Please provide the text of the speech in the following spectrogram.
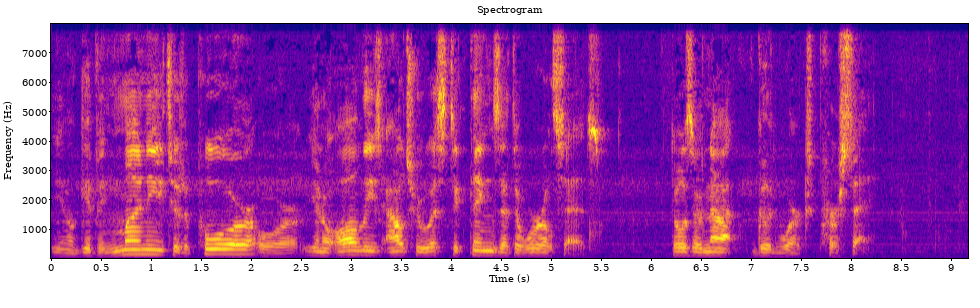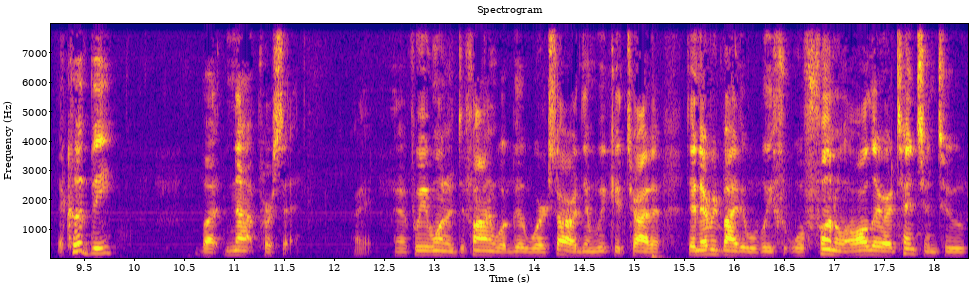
you know, giving money to the poor, or you know, all these altruistic things that the world says. Those are not good works per se. It could be, but not per se. Right? If we want to define what good works are, then we could try to. Then everybody will be, will funnel all their attention to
